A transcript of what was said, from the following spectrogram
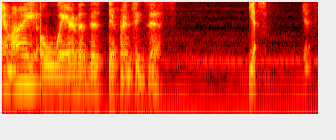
Am I aware that this difference exists? Yes. Yes.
